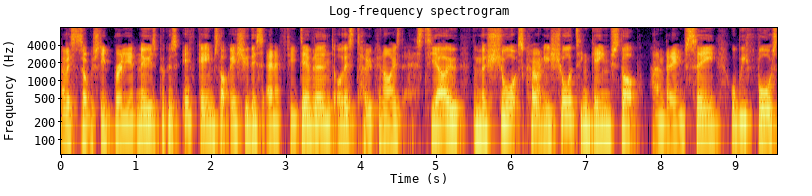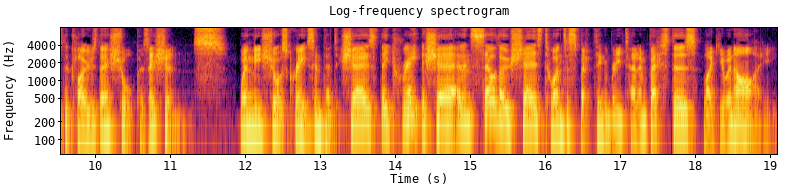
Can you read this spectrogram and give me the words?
Now, this is obviously brilliant news because if GameStop issue this NFT dividend or this tokenized STO, then the shorts currently shorting GameStop and AMC will be forced to close their short positions. When these shorts create synthetic shares, they create the share and then sell those shares to unsuspecting retail investors like you and I.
